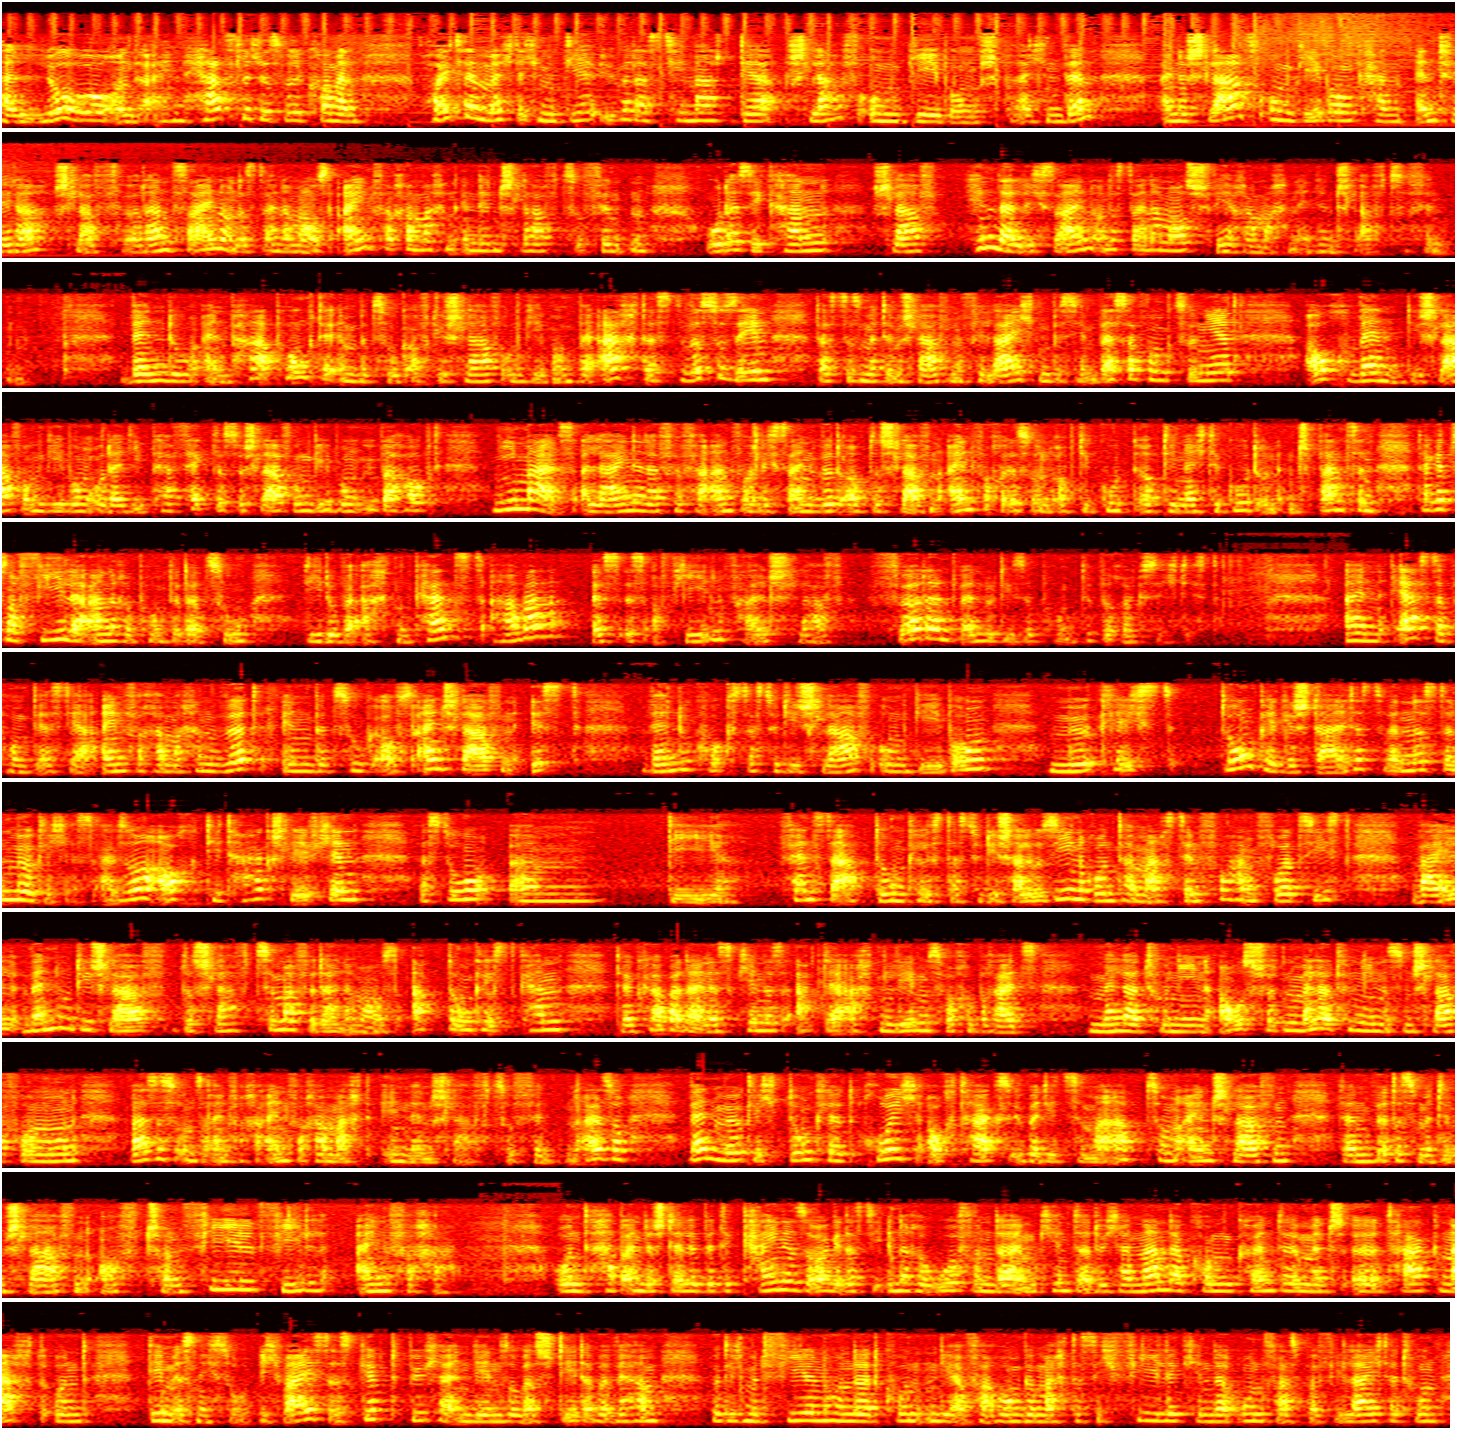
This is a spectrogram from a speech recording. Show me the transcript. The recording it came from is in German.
Hallo und ein herzliches Willkommen. Heute möchte ich mit dir über das Thema der Schlafumgebung sprechen, denn eine Schlafumgebung kann entweder schlaffördernd sein und es deiner Maus einfacher machen, in den Schlaf zu finden, oder sie kann schlafhinderlich sein und es deiner Maus schwerer machen, in den Schlaf zu finden. Wenn du ein paar Punkte in Bezug auf die Schlafumgebung beachtest, wirst du sehen, dass das mit dem Schlafen vielleicht ein bisschen besser funktioniert, auch wenn die Schlafumgebung oder die perfekteste Schlafumgebung überhaupt niemals alleine dafür verantwortlich sein wird, ob das Schlafen einfach ist und ob die, gut, ob die Nächte gut und entspannt sind. Da gibt es noch viele andere Punkte dazu, die du beachten kannst, aber es ist auf jeden Fall schlaffördernd, wenn du diese Punkte berücksichtigst. Ein erster Punkt, der es dir einfacher machen wird in Bezug aufs Einschlafen, ist, wenn du guckst, dass du die Schlafumgebung möglichst dunkel gestaltest, wenn das denn möglich ist. Also auch die Tagschläfchen, dass du ähm, die Fenster abdunkelst, dass du die Jalousien runter machst, den Vorhang vorziehst, weil wenn du die Schlaf, das Schlafzimmer für deine Maus abdunkelst, kann der Körper deines Kindes ab der achten Lebenswoche bereits Melatonin ausschütten. Melatonin ist ein Schlafhormon, was es uns einfach einfacher macht, in den Schlaf zu finden. Also, wenn möglich, dunklet ruhig auch tagsüber die Zimmer ab zum Einschlafen, dann wird es mit dem Schlafen oft schon viel, viel einfacher. Und hab an der Stelle bitte keine Sorge, dass die innere Uhr von deinem Kind da durcheinander kommen könnte mit äh, Tag, Nacht und dem ist nicht so. Ich weiß, es gibt Bücher, in denen sowas steht, aber wir haben wirklich mit vielen hundert Kunden die Erfahrung gemacht, dass sich viele Kinder unfassbar viel leichter tun,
